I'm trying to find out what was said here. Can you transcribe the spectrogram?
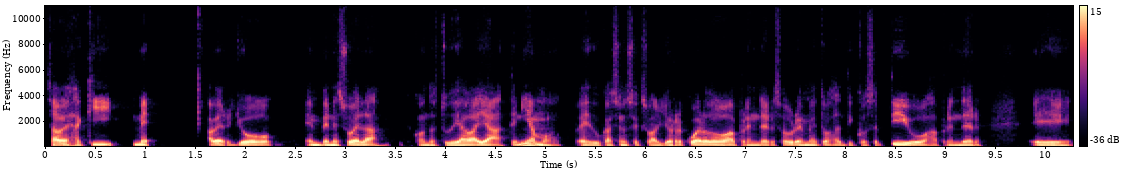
sabes, aquí me, a ver, yo en Venezuela cuando estudiaba allá teníamos educación sexual. Yo recuerdo aprender sobre métodos anticonceptivos, aprender eh,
